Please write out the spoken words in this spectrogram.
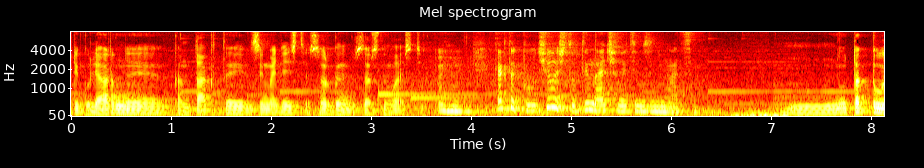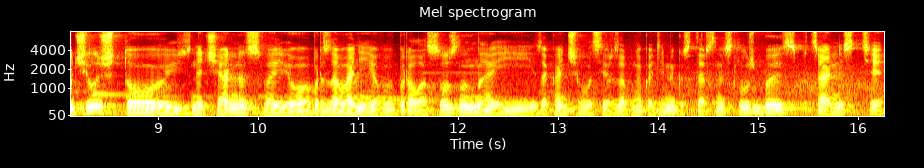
регулярные контакты, взаимодействие с органами государственной власти. Угу. Как так получилось, что ты начал этим заниматься? Ну, так получилось, что изначально свое образование я выбрал осознанно и заканчивал Северо-Западную академию государственной службы, специальности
